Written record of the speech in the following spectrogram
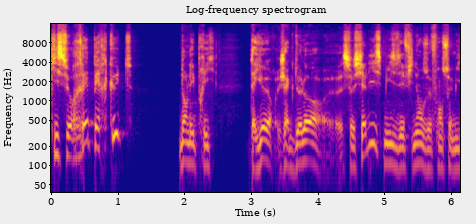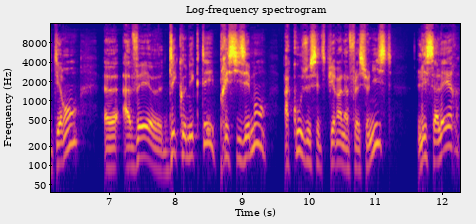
qui se répercute dans les prix. D'ailleurs, Jacques Delors, euh, socialiste, ministre des Finances de François Mitterrand, euh, avait euh, déconnecté précisément, à cause de cette spirale inflationniste, les salaires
